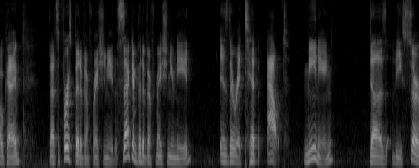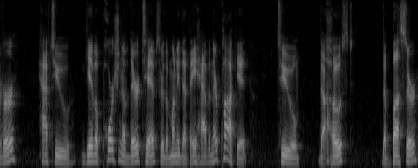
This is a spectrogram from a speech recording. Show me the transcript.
Okay? That's the first bit of information you need. The second bit of information you need is there a tip out? Meaning, does the server have to give a portion of their tips or the money that they have in their pocket to the host, the busser,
